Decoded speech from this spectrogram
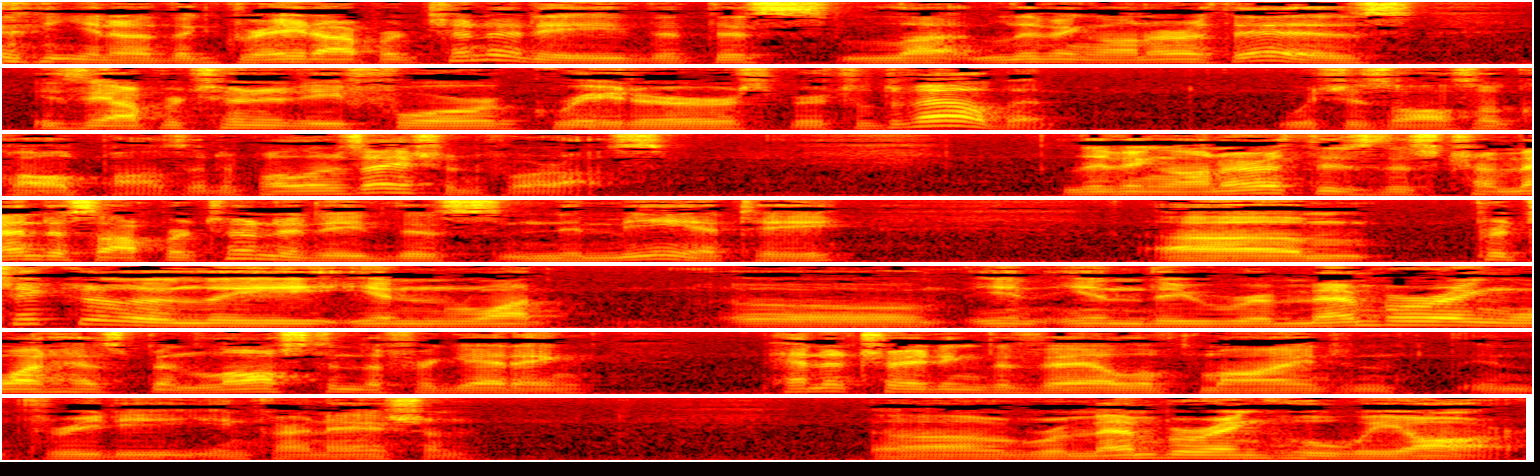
you know, the great opportunity that this living on earth is, is the opportunity for greater spiritual development, which is also called positive polarization for us living on earth is this tremendous opportunity, this nimiety, um, particularly in what uh, in in the remembering what has been lost in the forgetting, penetrating the veil of mind in, in 3D incarnation, uh, remembering who we are,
